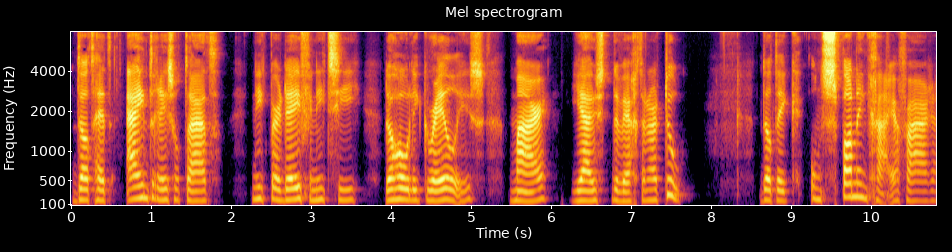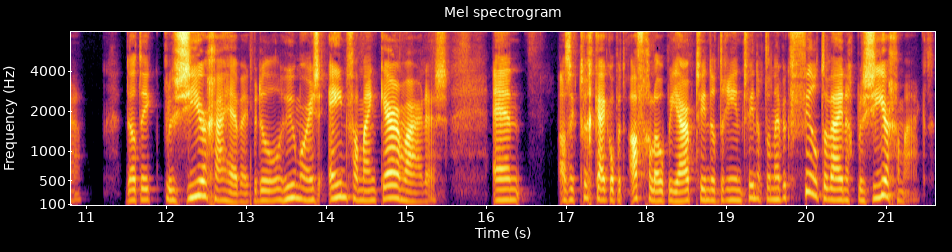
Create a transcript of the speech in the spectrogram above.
Dat het eindresultaat niet per definitie de holy grail is, maar juist de weg ernaartoe. Dat ik ontspanning ga ervaren. Dat ik plezier ga hebben. Ik bedoel, humor is één van mijn kernwaardes. En als ik terugkijk op het afgelopen jaar, op 2023, dan heb ik veel te weinig plezier gemaakt.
